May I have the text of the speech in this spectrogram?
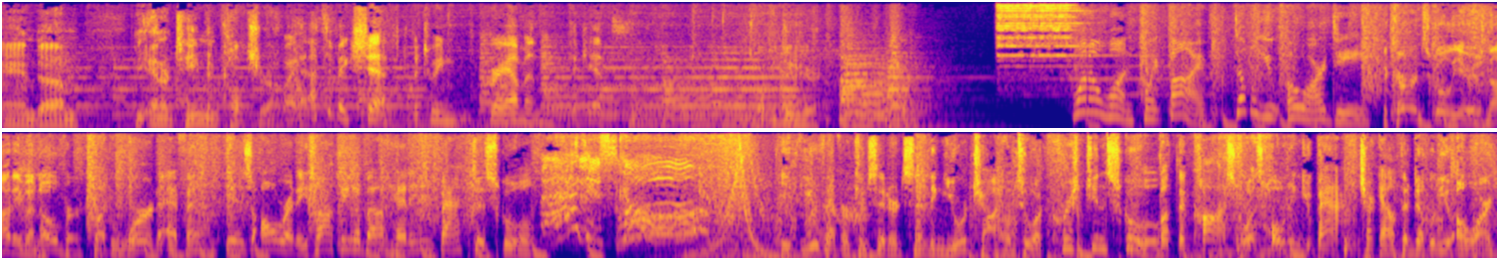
and um, the entertainment culture? Boy, that's a big shift between Graham and the kids. That's what we do here. 101.5 WORD. The current school year is not even over, but Word FM is already talking about heading back to school. Back to school. If you've ever considered sending your child to a Christian school, but the cost was holding you back, check out the WORD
